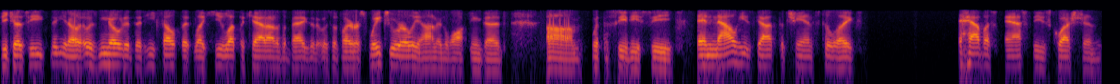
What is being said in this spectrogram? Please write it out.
because he, you know, it was noted that he felt that like he let the cat out of the bag that it was a virus way too early on in Walking Dead um, with the CDC, and now he's got the chance to like have us ask these questions,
